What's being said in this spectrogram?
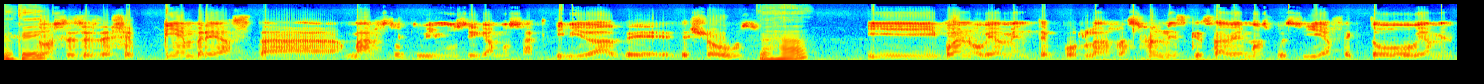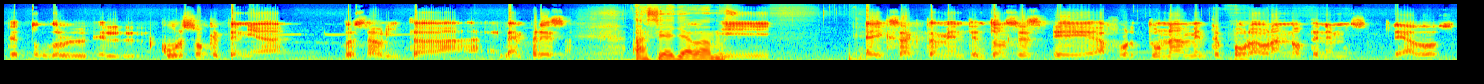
Ok. Entonces, desde septiembre hasta marzo tuvimos, digamos, actividad de, de shows. Ajá. Y bueno, obviamente por las razones que sabemos, pues sí afectó obviamente todo el curso que tenía pues ahorita la empresa. Hacia allá vamos. Y exactamente, entonces eh, afortunadamente por ahora no tenemos empleados,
